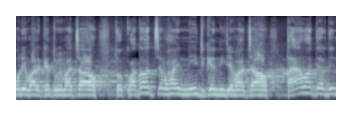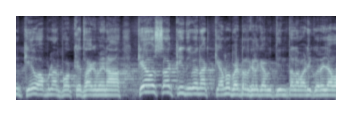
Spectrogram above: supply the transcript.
পরিবারকে তুমি বাঁচাও। তো কথা হচ্ছে ভাই, নিজকে নিজে বাঁচাও। কায়ামাতের দিন কেউ আপনার পক্ষে থাকবে না, কেউ সাক্ষী দিবে না, কেন ব্যাটার খেলে আমি তিনতলা বাড়ি করে যাব?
